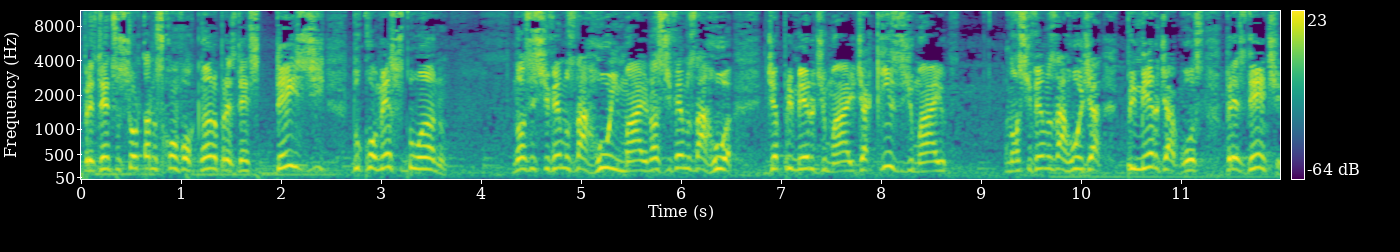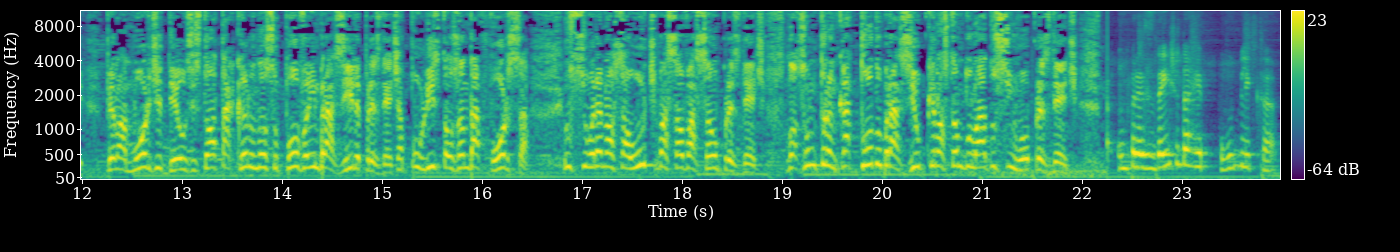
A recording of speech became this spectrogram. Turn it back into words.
Presidente, o senhor está nos convocando, presidente, desde o começo do ano. Nós estivemos na rua em maio, nós estivemos na rua dia 1 de maio, dia 15 de maio, nós tivemos na rua dia 1 de agosto. Presidente, pelo amor de Deus, estão atacando o nosso povo aí em Brasília, presidente. A polícia está usando da força. O senhor é nossa última salvação, presidente. Nós vamos trancar todo o Brasil porque nós estamos do lado do senhor, presidente. Um presidente da República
